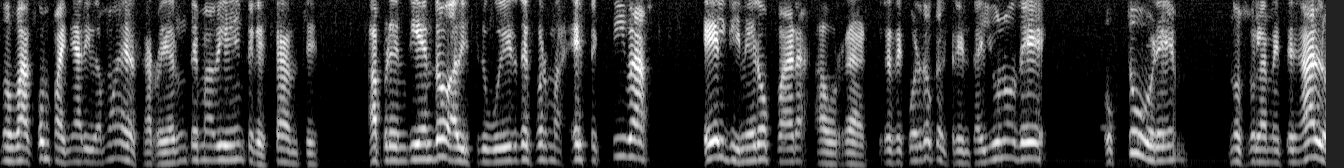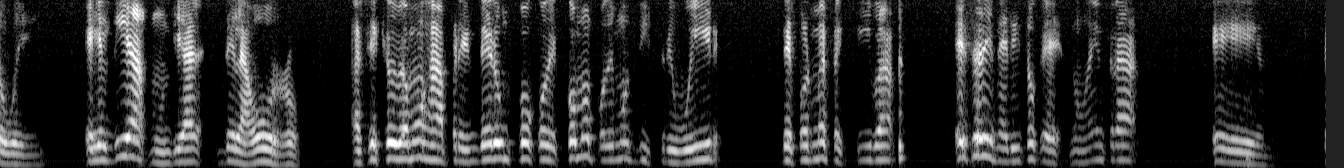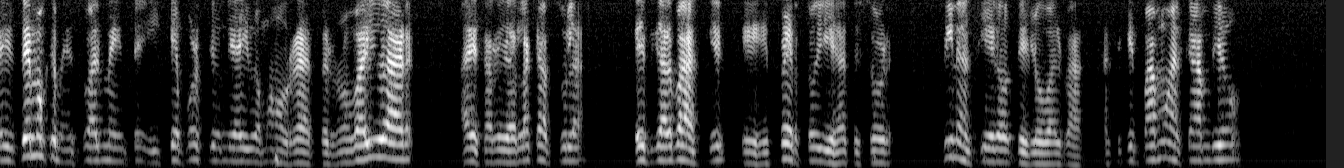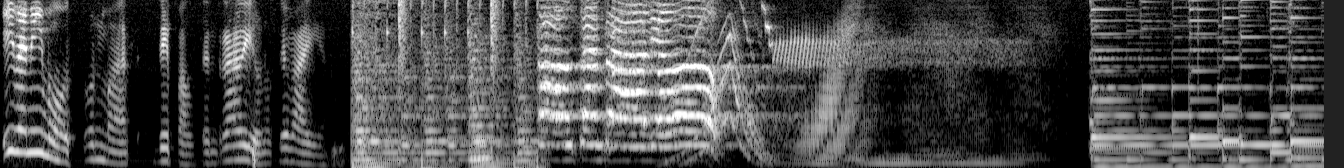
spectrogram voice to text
nos va a acompañar y vamos a desarrollar un tema bien interesante, aprendiendo a distribuir de forma efectiva el dinero para ahorrar. Les recuerdo que el 31 de octubre no solamente es Halloween, es el Día Mundial del Ahorro. Así es que hoy vamos a aprender un poco de cómo podemos distribuir de forma efectiva ese dinerito que nos entra eh, pensemos que mensualmente y qué porción de ahí vamos a ahorrar, pero nos va a ayudar a desarrollar la cápsula Edgar Vázquez, que es experto y es asesor financiero de Global Bank. Así que vamos al cambio y venimos con más de Pauta en Radio. No se vayan. Pauta en Radio.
